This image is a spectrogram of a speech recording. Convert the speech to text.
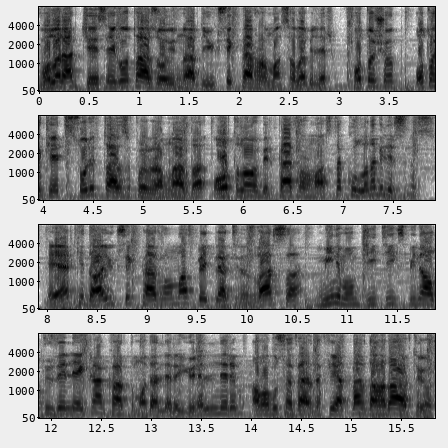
Valorant, CSGO tarzı oyunlarda yüksek performans alabilir. Photoshop, AutoCAD, Solid tarzı programlarda ortalama bir performansta kullanabilirsiniz. Eğer ki daha yüksek performans beklentiniz varsa minimum GTX 1650 ekran kartı modellere yönelin derim ama bu sefer de fiyatlar daha da artıyor.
